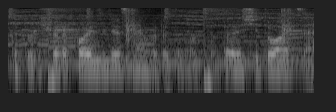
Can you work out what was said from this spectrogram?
в которой широко известная вот эта вот э, ситуация.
